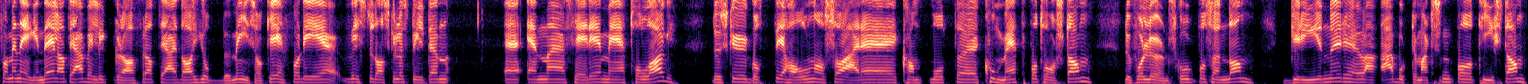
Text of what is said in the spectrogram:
for min egen del at jeg er veldig glad for at jeg da jobber med ishockey. Fordi hvis du da skulle spilt en, eh, en eh, serie med tolv lag Du skulle gått i hallen, og så er det kamp mot eh, Komet på torsdagen. Du får Lørenskog på søndagen. Gryner er bortematchen på tirsdagen.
